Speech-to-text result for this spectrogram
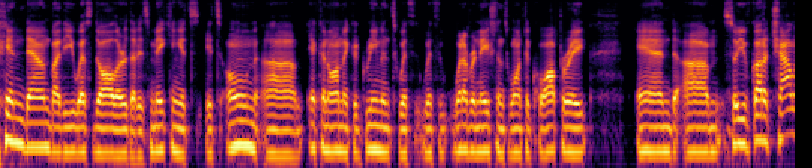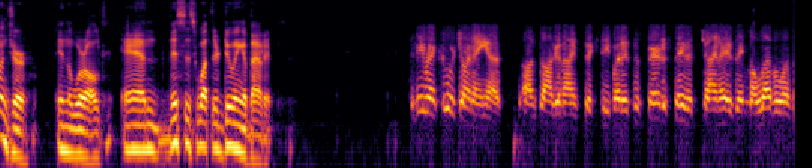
pinned down by the U.S. dollar, that is making its its own uh, economic agreements with with whatever nations want to cooperate, and um, so you've got a challenger in the world, and this is what they're doing about it. Denis Rancourt joining us on Saga 960, but is it fair to say that China is a malevolent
